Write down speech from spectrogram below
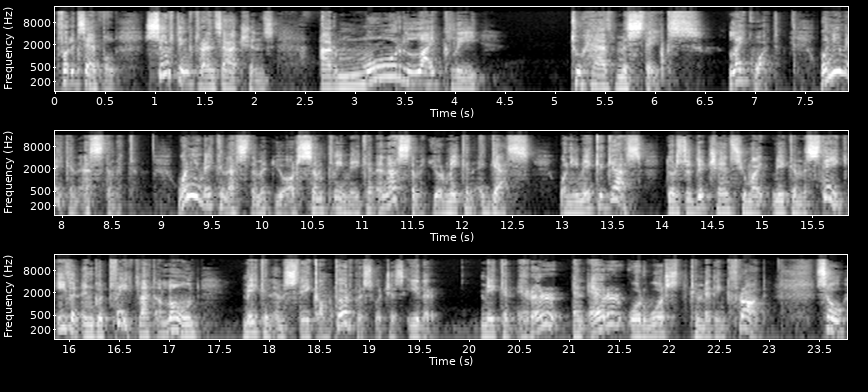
For example, certain transactions are more likely to have mistakes like what? When you make an estimate, when you make an estimate, you are simply making an estimate. You're making a guess. When you make a guess, there's a good chance you might make a mistake, even in good faith, let alone making a mistake on purpose, which is either make an error, an error, or worse, committing fraud. So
